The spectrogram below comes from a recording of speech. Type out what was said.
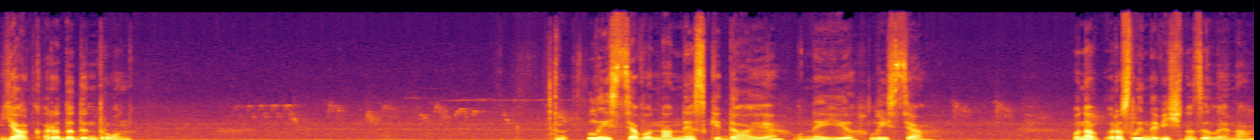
як рододендрон. Листя вона не скидає, у неї листя, вона рослина вічно зелена.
